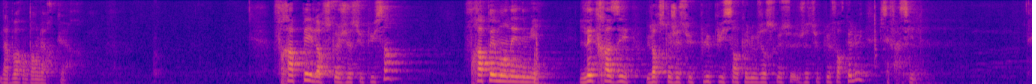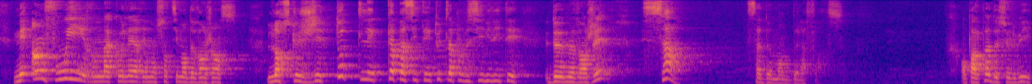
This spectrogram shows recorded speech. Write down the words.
d'abord dans leur cœur. Frapper lorsque je suis puissant, frapper mon ennemi, l'écraser lorsque je suis plus puissant que lui, lorsque je suis plus fort que lui, c'est facile. Mais enfouir ma colère et mon sentiment de vengeance lorsque j'ai toutes les capacités, toute la possibilité de me venger, ça, ça demande de la force. On ne parle pas de celui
